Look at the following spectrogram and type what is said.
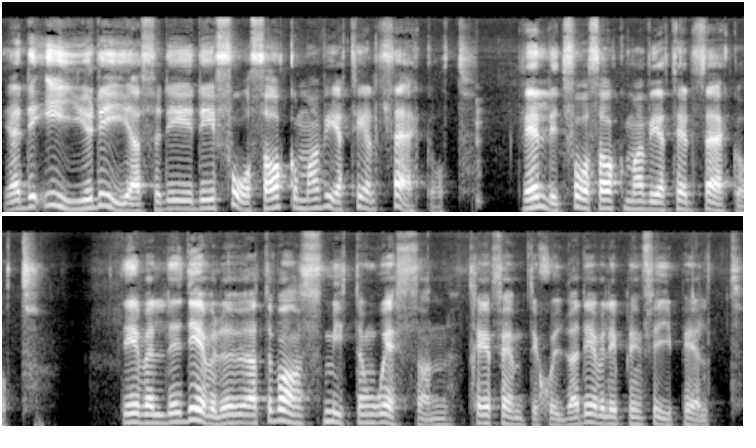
Ja, det är ju det alltså. Det är, det är få saker man vet helt säkert. Väldigt få saker man vet helt säkert. Det är väl, det, det är väl att det var en Smith Wesson 357, det är väl i princip helt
